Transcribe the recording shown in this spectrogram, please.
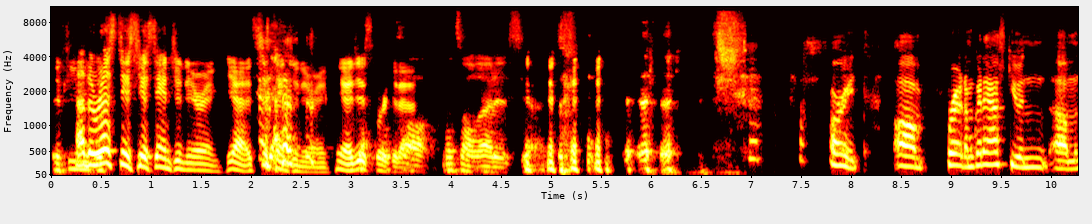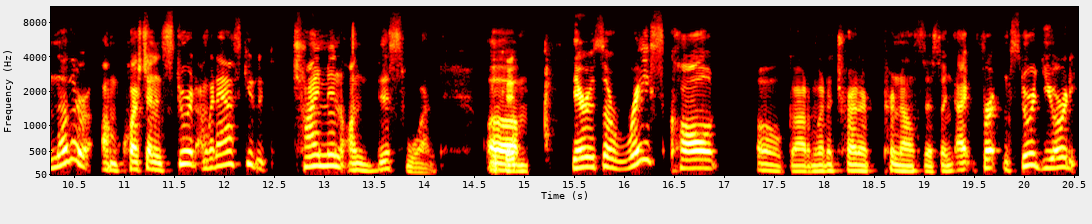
if you Now the if- rest is just engineering. Yeah, it's just engineering. Yeah, just work it out. all, that's all that is yeah All right. Um, Fred, I'm going to ask you an, um, another um, question. And Stuart, I'm going to ask you to chime in on this one. Okay. Um, there is a race called, oh God, I'm going to try to pronounce this. And I, for, Stuart, you already,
